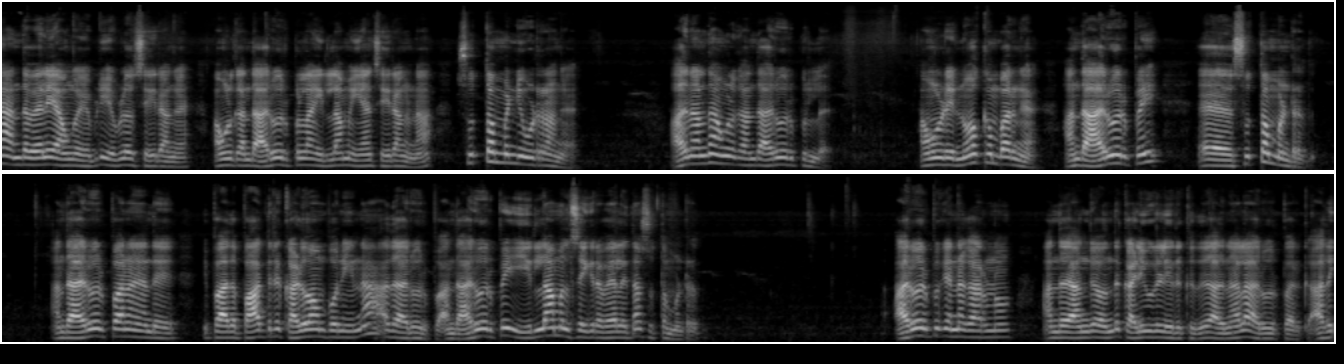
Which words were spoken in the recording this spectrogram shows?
ஏன் அந்த வேலையை அவங்க எப்படி எவ்வளோ செய்கிறாங்க அவங்களுக்கு அந்த அருவருப்பெல்லாம் இல்லாமல் ஏன் செய்கிறாங்கன்னா சுத்தம் பண்ணி விடுறாங்க. அதனால தான் அவங்களுக்கு அந்த அருவருப்பு இல்லை. அவங்களுடைய நோக்கம் பாருங்க அந்த அருவருப்பை சுத்தம் பண்ணுறது அந்த அருவருப்பான அந்த இப்போ அதை பார்த்துட்டு கழுவாமல் போனீங்கன்னா அது அருவறுப்பு அந்த அருவருப்பை இல்லாமல் செய்கிற வேலை தான் சுத்தம் பண்ணுறது அருவருப்புக்கு என்ன காரணம்? அந்த அங்கே வந்து கழிவுகள் இருக்குது அதனால அருவருப்பாக இருக்குது அதை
